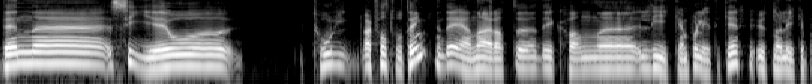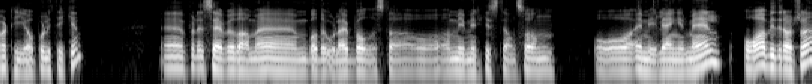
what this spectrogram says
Den uh, sier jo to, i hvert fall to ting. Det ene er at de kan like en politiker uten å like partiet og politikken. Eh, for det ser vi jo da med både Olaug Bollestad og Mimir Kristiansson og Emilie Enger Mehl og Abid Raja,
